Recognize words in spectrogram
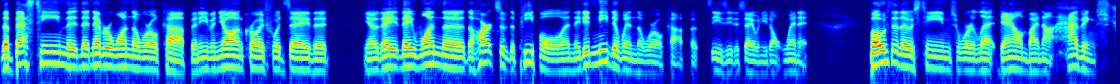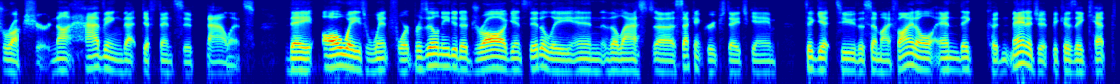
The best team that, that never won the World Cup, and even Johan Cruyff would say that you know they they won the the hearts of the people and they didn't need to win the world cup but it's easy to say when you don't win it. Both of those teams were let down by not having structure not having that defensive balance. They always went for it. Brazil needed a draw against italy in the last uh, second group stage game to get to the semifinal and they couldn't manage it because they kept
